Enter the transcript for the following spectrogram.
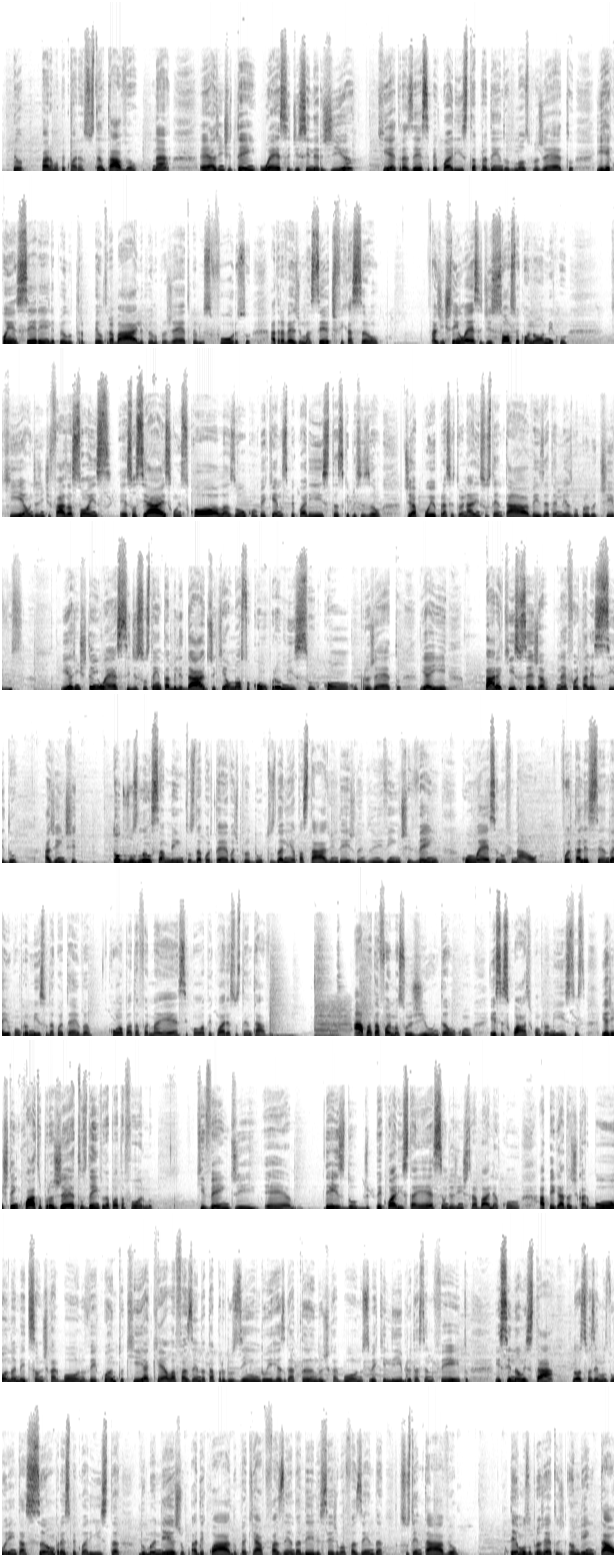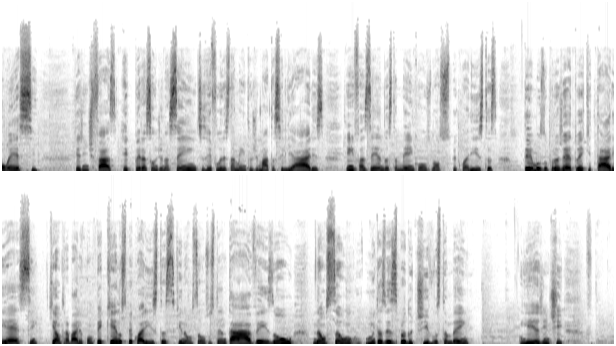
para uma pecuária sustentável, né? É, a gente tem o S de sinergia, que é trazer esse pecuarista para dentro do nosso projeto e reconhecer ele pelo, tra pelo trabalho, pelo projeto, pelo esforço, através de uma certificação. A gente tem o S de socioeconômico, que é onde a gente faz ações é, sociais com escolas ou com pequenos pecuaristas que precisam de apoio para se tornarem sustentáveis e até mesmo produtivos. E a gente tem o S de sustentabilidade, que é o nosso compromisso com o projeto. E aí, para que isso seja né, fortalecido, a gente todos os lançamentos da Corteva de produtos da linha pastagem desde 2020 vem com o S no final, fortalecendo aí o compromisso da Corteva com a plataforma S, com a pecuária sustentável. A plataforma surgiu então com esses quatro compromissos e a gente tem quatro projetos dentro da plataforma que vem de é, desde o de pecuarista S, onde a gente trabalha com a pegada de carbono, a medição de carbono, ver quanto que aquela fazenda está produzindo e resgatando de carbono, se o equilíbrio está sendo feito e se não está, nós fazemos orientação para esse pecuarista do manejo adequado para que a fazenda dele seja uma fazenda sustentável. Temos o projeto ambiental S, que a gente faz recuperação de nascentes, reflorestamento de matas ciliares em fazendas também com os nossos pecuaristas. Temos o projeto Hectare S, que é um trabalho com pequenos pecuaristas que não são sustentáveis ou não são muitas vezes produtivos também. E aí a gente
